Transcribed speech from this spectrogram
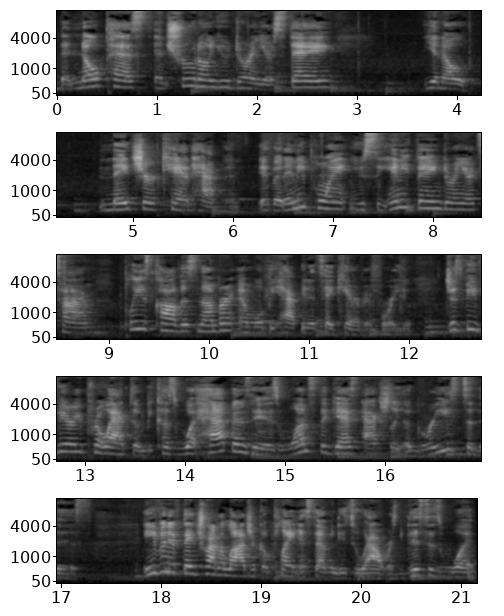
that no pests intrude on you during your stay, you know, nature can happen. If at any point you see anything during your time, please call this number and we'll be happy to take care of it for you. Just be very proactive because what happens is once the guest actually agrees to this, even if they try to lodge a complaint in 72 hours, this is what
